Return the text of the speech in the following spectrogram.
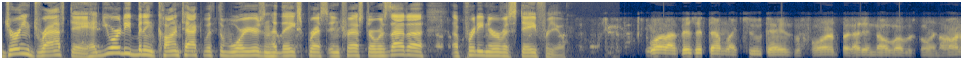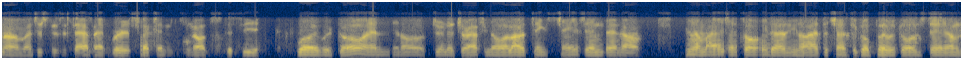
during draft day, had you already been in contact with the Warriors and had they expressed interest, or was that a, a pretty nervous day for you? Well, I visited them like two days before, but I didn't know what was going on. Um, I just visited them and we're expecting, you know, just to see where it would go. And you know, during the draft, you know, a lot of things changed, and then, um, you know, my agent told me that you know I had the chance to go play with Golden State on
